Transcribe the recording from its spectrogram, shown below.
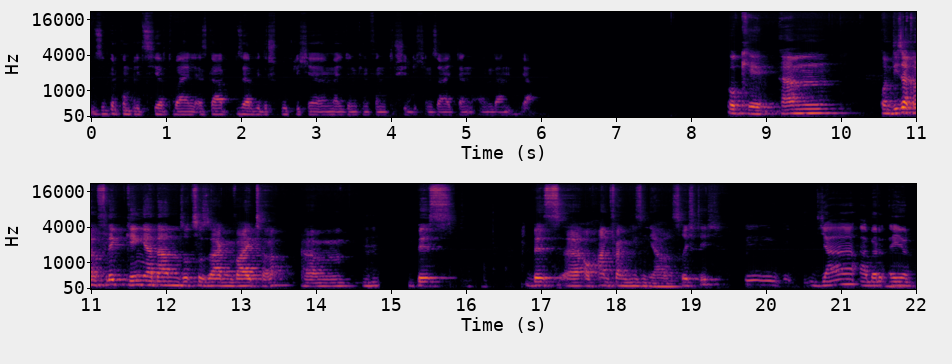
super kompliziert, weil es gab sehr widersprüchliche Meldungen von unterschiedlichen Seiten und dann, ja. Okay. Ähm, und dieser Konflikt ging ja dann sozusagen weiter ähm, mhm. bis, bis äh, auch Anfang diesen Jahres, richtig? Mm, ja, aber eher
